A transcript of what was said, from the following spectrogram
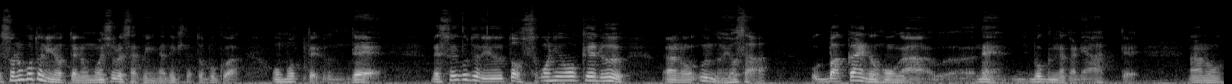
そのことによっての面白い作品ができたと僕は思ってるんででそういうことで言うとそこにおけるあの運の良さばっかりの方がね僕の中にあってあの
